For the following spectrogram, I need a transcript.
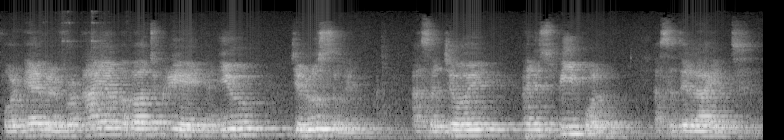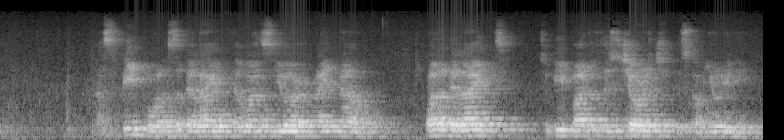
forever, for I am about to create a new Jerusalem as a joy and its people as a delight. As people, as a delight, the ones you are right now. What a delight to be part of this church, this community.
